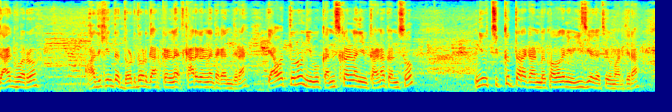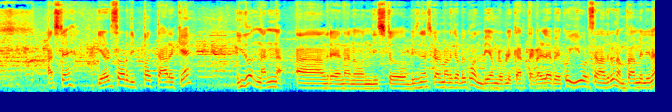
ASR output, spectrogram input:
ಜಾಗ್ವಾರು ಅದಕ್ಕಿಂತ ದೊಡ್ಡ ದೊಡ್ಡ ಕಾರ್ಗಳನ್ನ ಕಾರ್ಗಳನ್ನೇ ತಗೊಂತೀರ ಯಾವತ್ತೂ ನೀವು ಕನಸುಗಳನ್ನ, ನೀವು ಕಾಣೋ ಕನಸು, ನೀವು ಚಿಕ್ಕದ ಥರ ಕಾಣಬೇಕು, ಅವಾಗ ನೀವು ಈಸಿಯಾಗಿ ಅಚೀವ್ ಮಾಡ್ತೀರಾ? ಅಷ್ಟೇ, ಎರಡು ಸಾವಿರದ ಇಪ್ಪತ್ತಾರಕ್ಕೆ ಇದು ನನ್ನ ಅಂದರೆ ನಾನು ಒಂದಿಷ್ಟು ಬಿಸ್ನೆಸ್ಗಳು ಮಾಡ್ಕೋಬೇಕು, ಒಂದು ಬಿ ಎಂ ಡಬ್ಲ್ಯೂ ಕಾರ್ ತಗೊಳ್ಳೇಬೇಕು. ಈ ವರ್ಷನಾದರೂ ನಮ್ಮ ಫ್ಯಾಮಿಲಿನ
